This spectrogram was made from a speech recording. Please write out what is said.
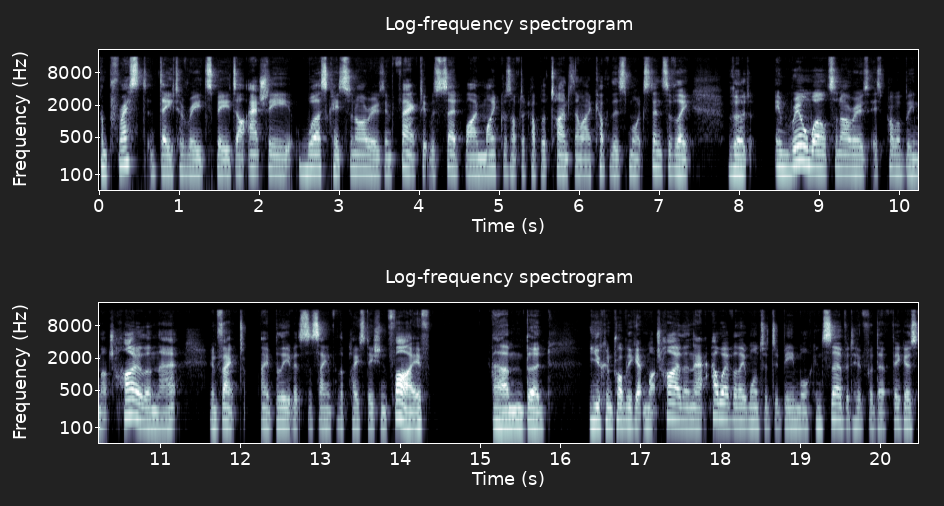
compressed data read speeds are actually worst case scenarios. In fact, it was said by Microsoft a couple of times now, I covered this more extensively, that in real world scenarios it's probably much higher than that. In fact, I believe it's the same for the PlayStation 5, um, but you can probably get much higher than that. However, they wanted to be more conservative with their figures,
